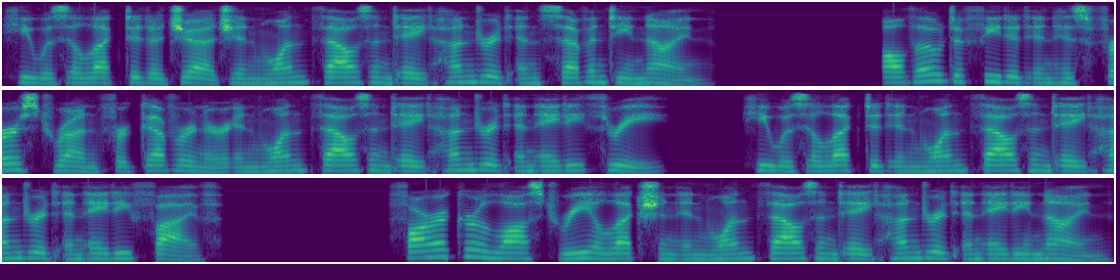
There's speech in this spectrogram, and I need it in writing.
he was elected a judge in 1879. Although defeated in his first run for governor in 1883, he was elected in 1885. Foraker lost re-election in 1889,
